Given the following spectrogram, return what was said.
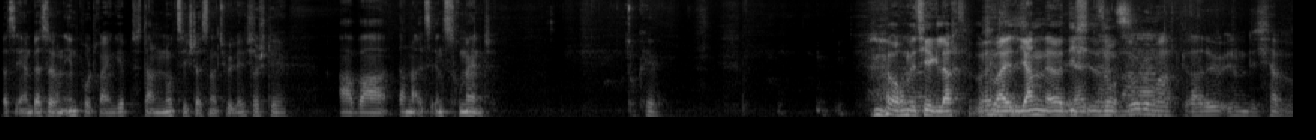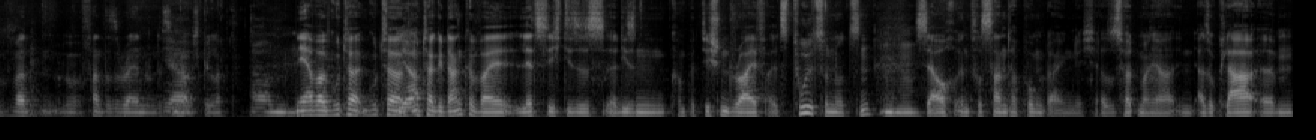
dass er einen besseren Input reingibt, dann nutze ich das natürlich. verstehe? Aber dann als Instrument. Okay. Warum wird hier gelacht? Weil Jan äh, dich Ja, so. so gemacht gerade und ich hab, war, fand das random, deswegen Ja. habe ich gelacht. Ähm, Nee, aber guter, guter, Ja. guter Gedanke, weil letztlich dieses, äh, diesen Competition Drive als Tool zu nutzen, ist ja auch ein interessanter Punkt eigentlich. Also das hört man ja, in, also klar, ähm,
